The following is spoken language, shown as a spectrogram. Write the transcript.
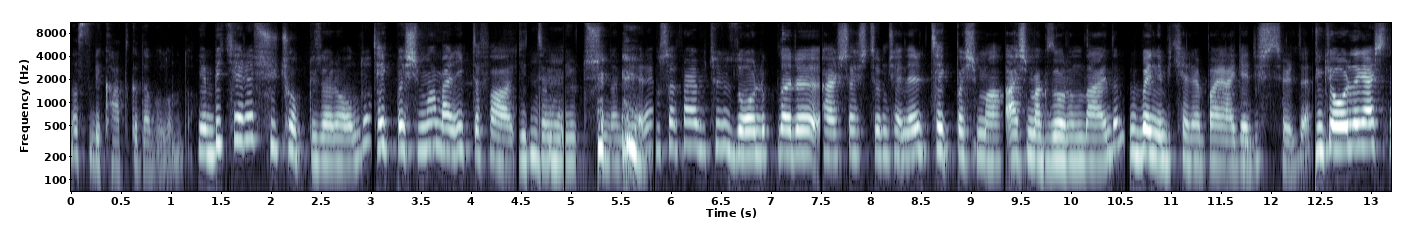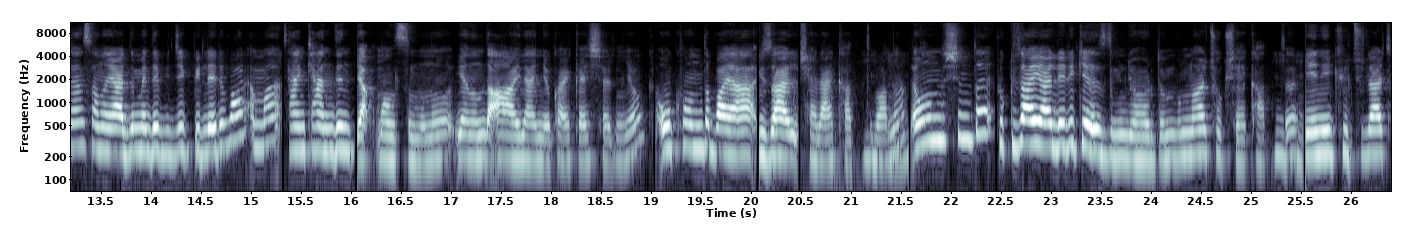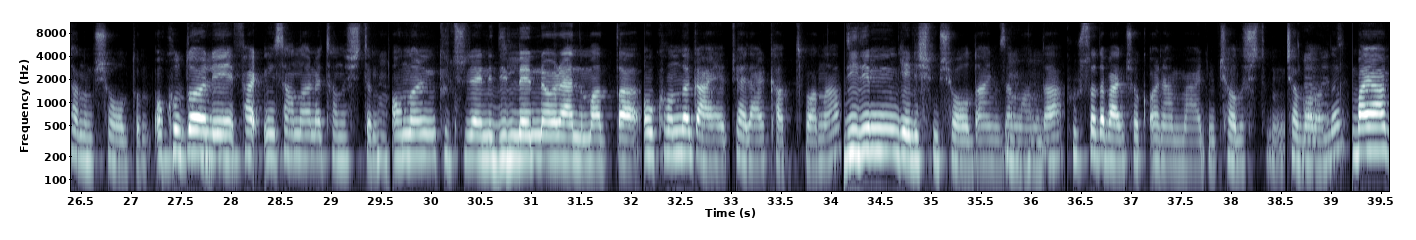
Nasıl bir katkıda bulundu? Ya bir kere şu çok güzel oldu. Tek başıma ben ilk defa gittim yurt dışında bir yere. Bu sefer bütün zorlukları, karşılaştığım şeyleri tek başıma aşmak zorundaydım. Bu beni bir kere bayağı geliştirdi. Çünkü orada gerçekten sana yardım edebilecek birileri var ama sen kendin yapmalısın bunu. Yanında ailen yok, arkadaşların yok. O konuda bayağı güzel şeyler kattı bana. E, Onun dışında çok güzel yerleri gezdim, gördüm. Bunlar çok şey kattı. Yeni kültürler tanımış oldum. Okulda öyle farklı insanlarla tanıştım. Onların kültürlerini, dillerini öğrendim hatta. O konuda gayet şeyler kattı bana. Dilim gelişmiş oldu aynı zamanda. Kursa da ben çok önem verdim, çalıştım, çabaladım. Evet. Bayağı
